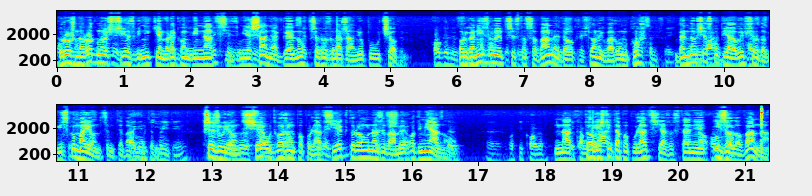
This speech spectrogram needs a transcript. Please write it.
Różnorodność jest wynikiem rekombinacji, zmieszania genów przy rozmnażaniu płciowym. Organizmy przystosowane do określonych warunków będą się skupiały w środowisku mającym te warunki. Krzyżując się, utworzą populację, którą nazywamy odmianą. Nadto, jeśli ta populacja zostanie izolowana,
